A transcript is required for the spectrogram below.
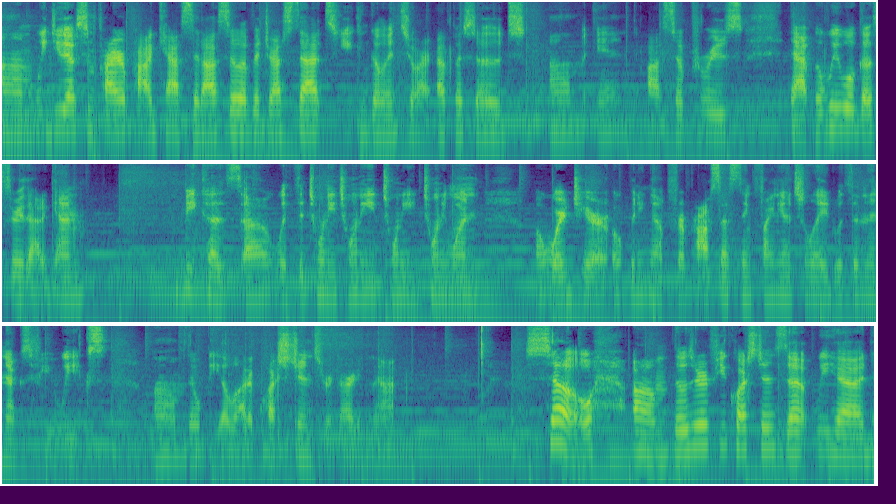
Um, we do have some prior podcasts that also have addressed that, so you can go into our episodes um, and also peruse that. But we will go through that again because uh, with the 2020 2021 award year opening up for processing financial aid within the next few weeks, um, there'll be a lot of questions regarding that. So, um, those are a few questions that we had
